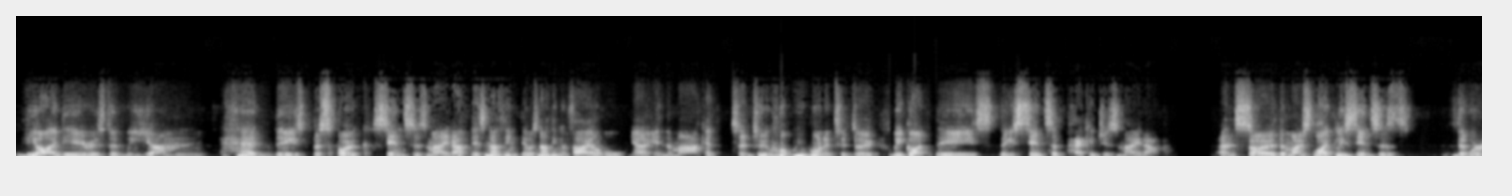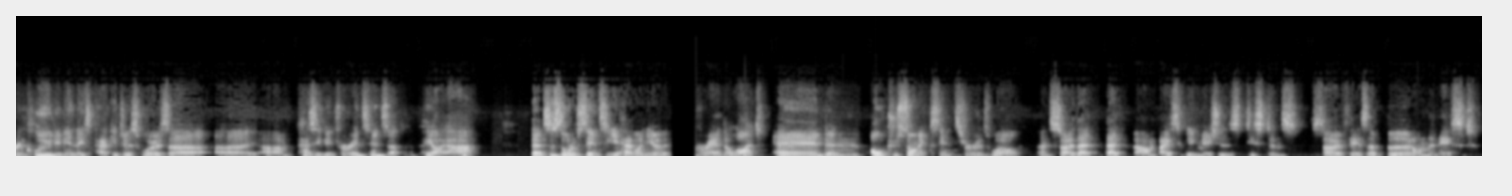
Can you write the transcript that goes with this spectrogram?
the idea is that we um, had these bespoke sensors made up. There's nothing, there was nothing available, you know, in the market to do what we wanted to do. We got these these sensor packages made up, and so the most likely sensors that were included in these packages was a, a um, passive infrared sensor, PIR. That's the sort of sensor you have on your veranda light, and an ultrasonic sensor as well. And so that that um, basically measures distance. So if there's a bird on the nest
